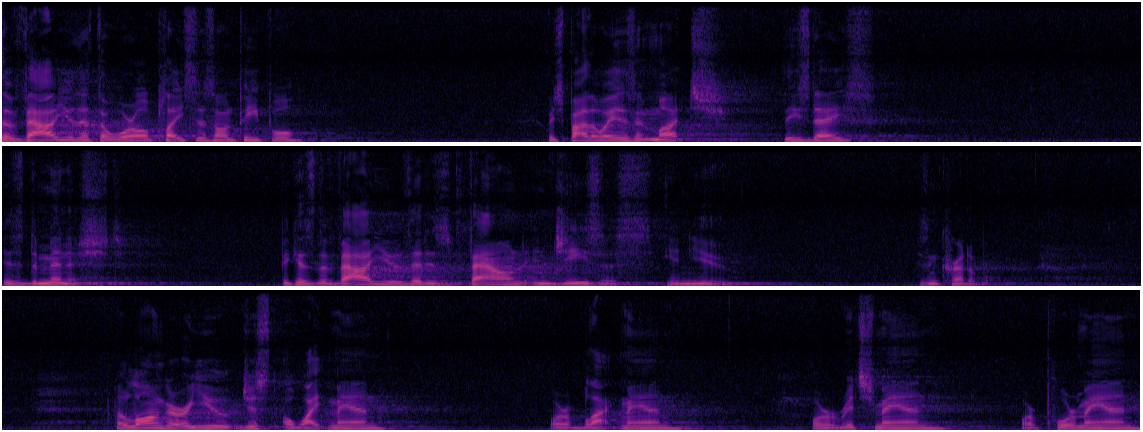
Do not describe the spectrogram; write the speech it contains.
the value that the world places on people, which by the way isn't much these days, is diminished. Because the value that is found in Jesus in you is incredible. No longer are you just a white man or a black man or a rich man or a poor man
